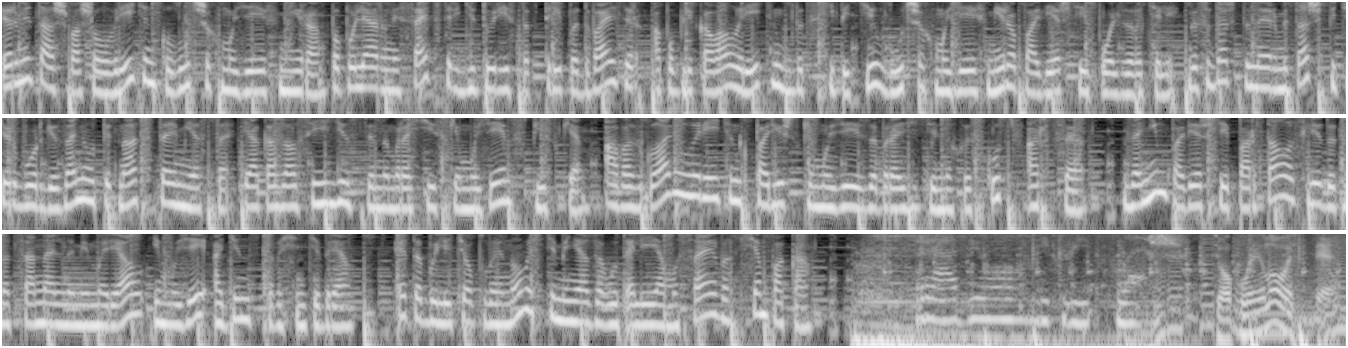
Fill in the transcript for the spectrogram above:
Эрмитаж вошел в рейтинг лучших музеев мира. Популярный сайт среди туристов TripAdvisor опубликовал рейтинг 25 лучших музеев мира по версии пользователей. Государственный Эрмитаж в Петербурге занял 15 место и оказался единственным российским музеем в списке. А возглавил рейтинг Парижский музей изобразительных искусств Арсе. За ним по версии портала следует Национальный мемориал и музей 11 сентября. Это были теплые новости. Меня зовут Алия Мусаева. Всем пока. Радио Liquid Flash. Теплые новости.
